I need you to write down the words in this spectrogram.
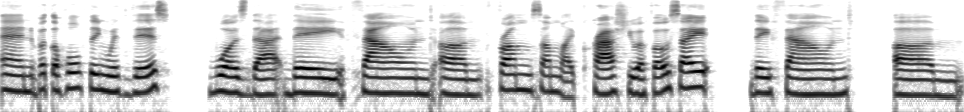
And but the whole thing with this was that they found um from some like crashed UFO site, they found um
